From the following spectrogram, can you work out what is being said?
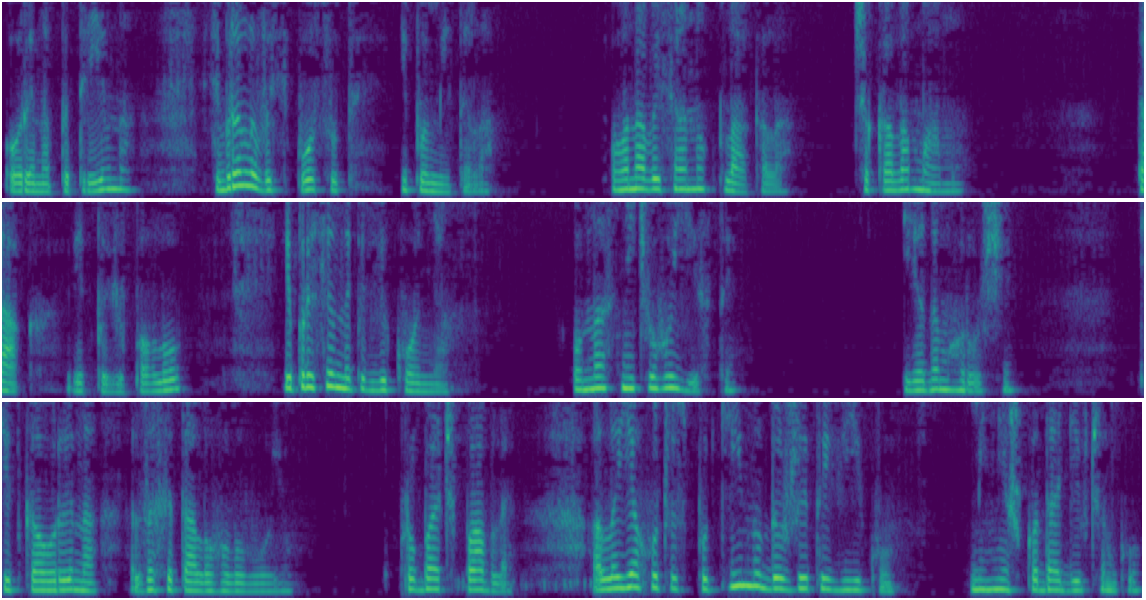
Орина Петрівна зібрала весь посуд і помітила. Вона весь ранок плакала, чекала маму. Так, відповів Павло і присів на підвіконня. У нас нічого їсти. Я дам гроші. Тітка Орина захитала головою. Пробач, Павле, але я хочу спокійно дожити віку. Мені шкода, дівчинку,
